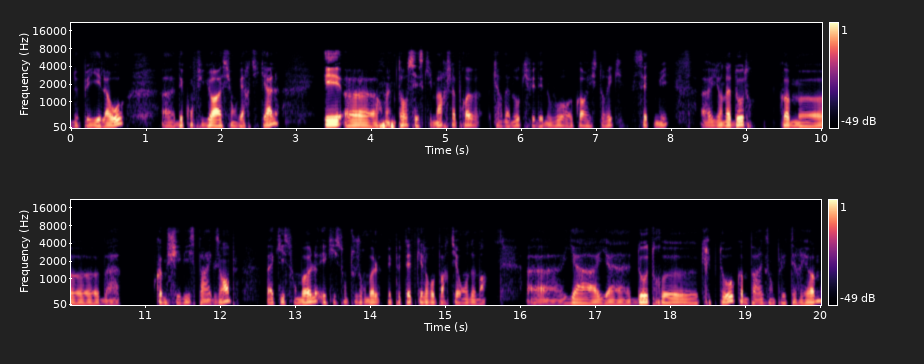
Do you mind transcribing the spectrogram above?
de payer là-haut, euh, des configurations verticales. Et euh, en même temps, c'est ce qui marche, la preuve, Cardano qui fait des nouveaux records historiques cette nuit. Euh, il y en a d'autres comme, bah, comme par exemple, bah, qui sont molles et qui sont toujours molles. Mais peut-être qu'elles repartiront demain. Il y a, a d'autres cryptos, comme par exemple Ethereum,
